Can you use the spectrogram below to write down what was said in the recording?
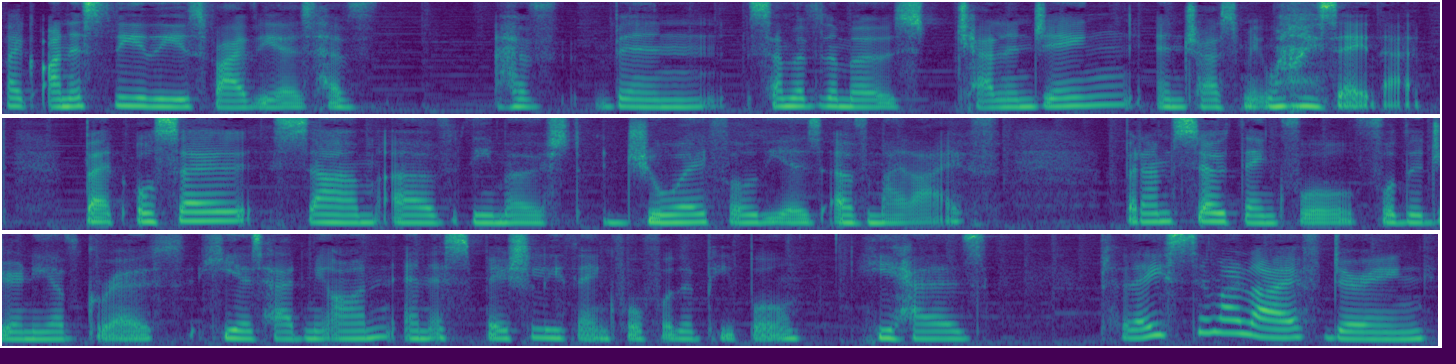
Like, honestly, these five years have have been some of the most challenging, and trust me when I say that, but also some of the most joyful years of my life. But I'm so thankful for the journey of growth He has had me on, and especially thankful for the people He has placed in my life during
